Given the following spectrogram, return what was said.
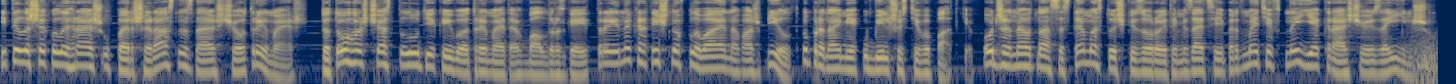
І ти лише коли граєш у перший раз, не знаєш, що отримаєш. До того ж, часто лут, який ви отримаєте в Baldur's Gate 3, не критично впливає на ваш білд, ну принаймні у більшості випадків. Отже, не одна система з точки зору етемізації предметів не є кращою за іншу.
